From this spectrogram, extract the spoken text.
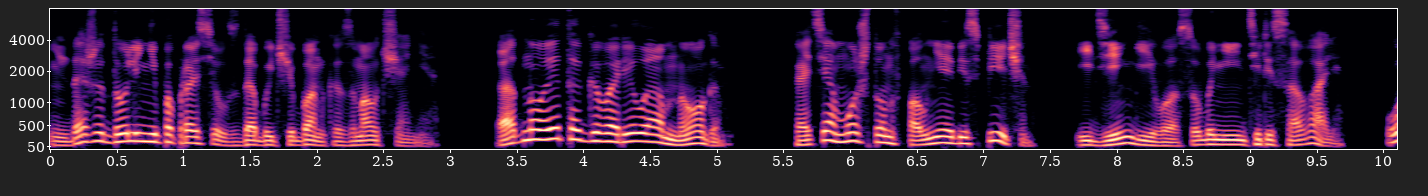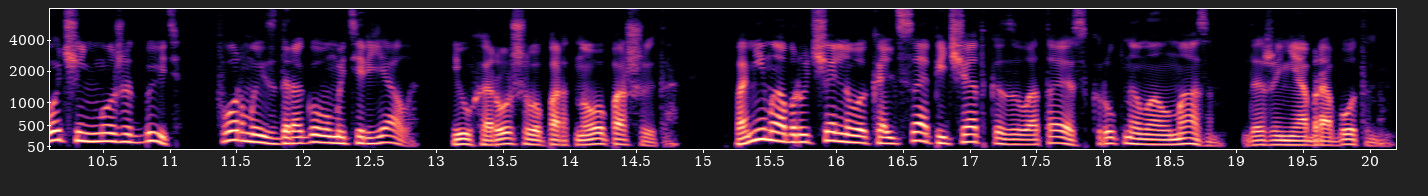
даже Доли не попросил с добычи банка за молчание. Одно это говорило о многом. Хотя, может, он вполне обеспечен, и деньги его особо не интересовали. Очень может быть. Форма из дорогого материала и у хорошего портного пошита. Помимо обручального кольца, печатка золотая с крупным алмазом, даже не обработанным.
